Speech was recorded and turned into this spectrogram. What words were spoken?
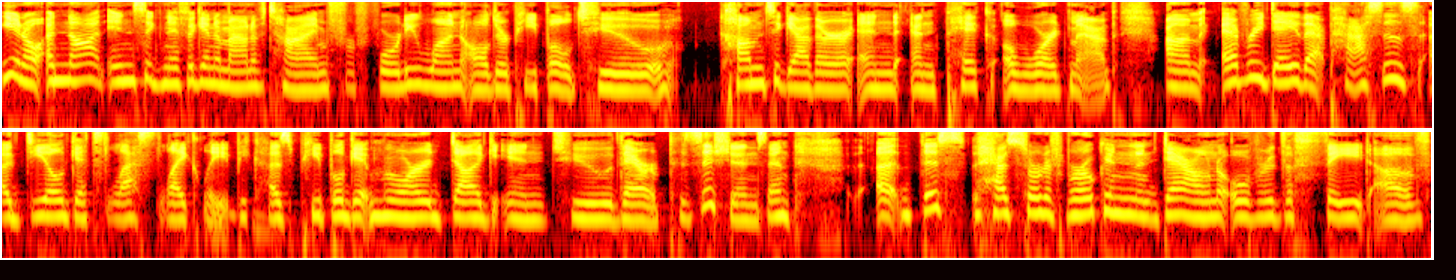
you know, a not insignificant amount of time for 41 alder people to come together and and pick a ward map. Um, every day that passes, a deal gets less likely because people get more dug into their positions, and uh, this has sort of broken down over the fate of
